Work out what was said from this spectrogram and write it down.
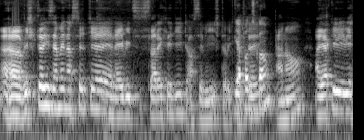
Uh, víš, který zemi na světě je nejvíc starých lidí? To asi víš, to víš. Japonsko? Ty? Ano. A jaký,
